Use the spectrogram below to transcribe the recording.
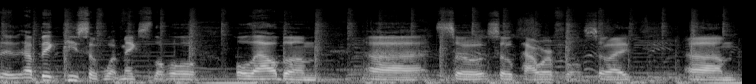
a big piece of what makes the whole whole album uh, so so powerful. So I um,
